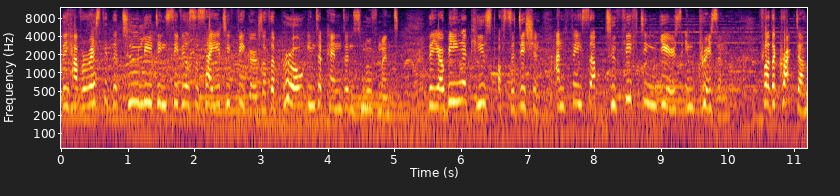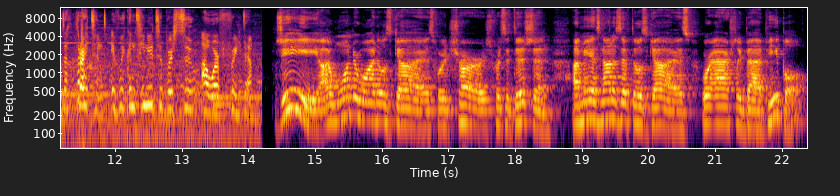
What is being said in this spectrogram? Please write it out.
They have arrested the two leading civil society figures of the pro-independence movement. They are being accused of sedition and face up to 15 years in prison. Further crackdowns are threatened if we continue to pursue our freedom. Gee, I wonder why those guys were charged for sedition. I mean, it's not as if those guys were actually bad people.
